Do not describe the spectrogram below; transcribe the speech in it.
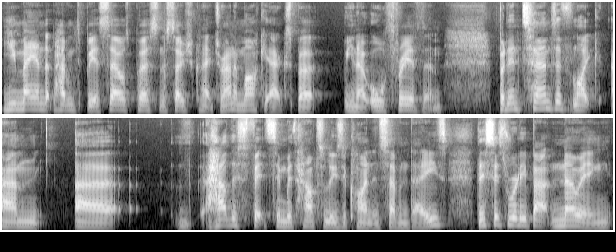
you may end up having to be a salesperson, a social connector and a market expert, you know, all three of them. But in terms of like, um, uh, how this fits in with how to lose a client in seven days, this is really about knowing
